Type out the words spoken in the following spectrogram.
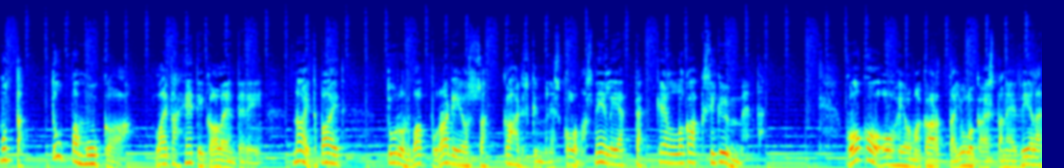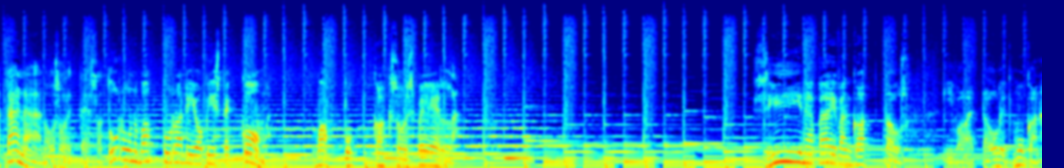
Mutta tuppa mukaan, laita heti kalenteriin Nightbite Turun Vappuradiossa 23.4. kello 20. Koko ohjelmakartta julkaistaneen vielä tänään osoitteessa turunvappuradio.com. Vappu kaksoisveellä. Siinä päivän kattaus. Kiva, että olit mukana.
